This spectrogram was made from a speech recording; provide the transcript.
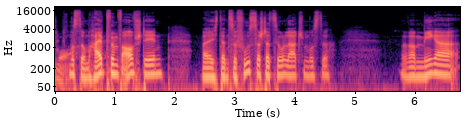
Boah. Ich musste um halb fünf aufstehen, weil ich dann zu Fuß zur Station latschen musste. War mega,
